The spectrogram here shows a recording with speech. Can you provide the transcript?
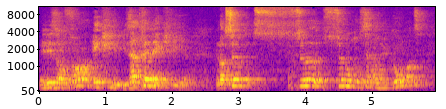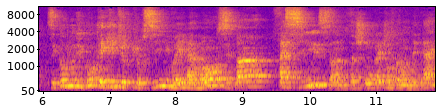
et les enfants écrivent, ils apprennent à écrire. Alors ce, dont on s'est rendu compte, c'est qu'au bout du compte, l'écriture cursive, vous voyez maman, c'est pas facile, c'est un tâche complexe, j'entre dans le détail.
